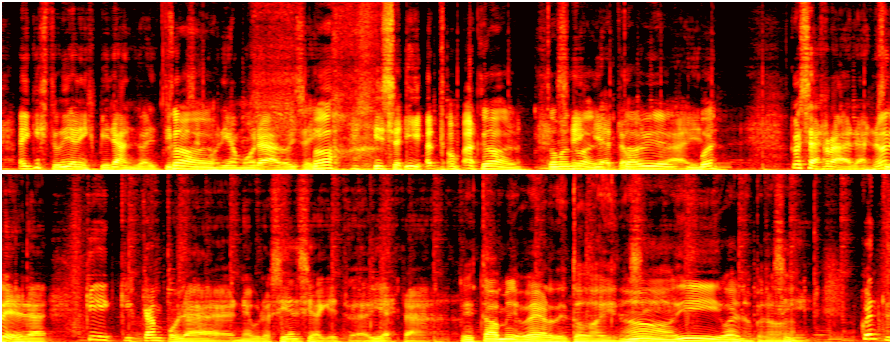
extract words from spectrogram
hay que estudiar inspirando. El tipo se ponía morado y seguía, Ah. y seguía tomando. Claro, tomando seguía aire. Tomando aire. Bueno, Cosas raras, ¿no? Sí. De la, ¿qué, qué campo la neurociencia que todavía está. está medio verde todo ahí, ¿no? Y bueno, pero. Sí. ¿Cuánto,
